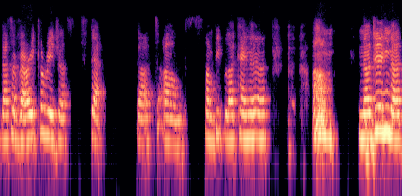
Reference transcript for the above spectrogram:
that's a very courageous step that um, some people are kind of um, nudging that,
